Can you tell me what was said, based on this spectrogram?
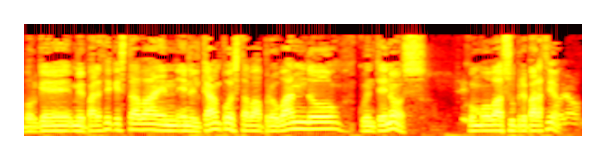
Porque me parece que estaba en, en el campo, estaba probando. Cuéntenos, ¿cómo va su preparación? Bueno,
